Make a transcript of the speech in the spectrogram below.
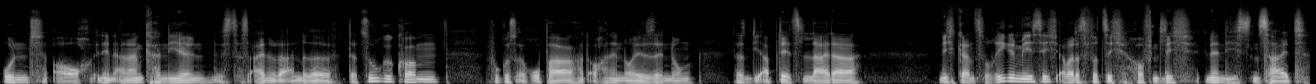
Und auch in den anderen Kanälen ist das eine oder andere dazugekommen. Fokus Europa hat auch eine neue Sendung. Da sind die Updates leider nicht ganz so regelmäßig, aber das wird sich hoffentlich in der nächsten Zeit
